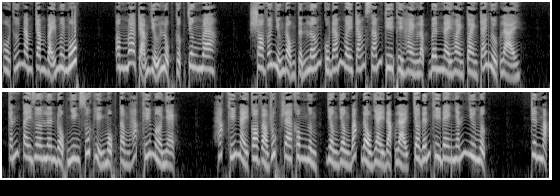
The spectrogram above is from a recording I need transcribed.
Hồi thứ 571 Âm ma trảm giữ lục cực chân ma So với những động tĩnh lớn của đám mây trắng xám kia thì hàng lập bên này hoàn toàn trái ngược lại. Cánh tay giơ lên đột nhiên xuất hiện một tầm hắc khí mờ nhạt. Hắc khí này co vào rút ra không ngừng, dần dần bắt đầu dày đặc lại cho đến khi đen nhánh như mực. Trên mặt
